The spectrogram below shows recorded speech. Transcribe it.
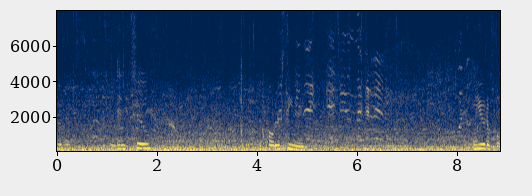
Into the polar scenery. Beautiful.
